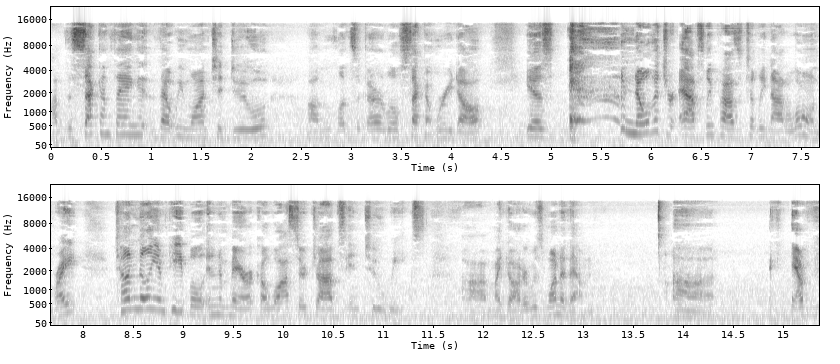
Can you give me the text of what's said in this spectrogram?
Um, the second thing that we want to do, um, let's look at our little second worry doll, is know that you're absolutely positively not alone, right? 10 million people in America lost their jobs in two weeks. Uh, my daughter was one of them. Uh, every,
